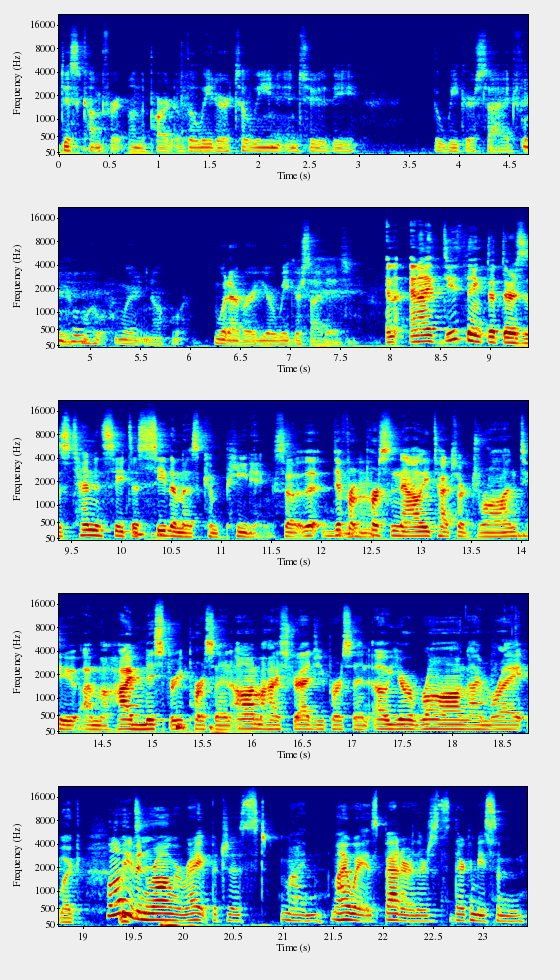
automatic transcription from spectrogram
discomfort on the part of the leader to lean into the the weaker side for your, where you know whatever your weaker side is. And and I do think that there's this tendency to see them as competing. So the different mm-hmm. personality types are drawn to. I'm a high mystery person. Oh, I'm a high strategy person. Oh, you're wrong. I'm right. Like Well, not even wrong or right, but just mine. My way is better. There's there can be some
